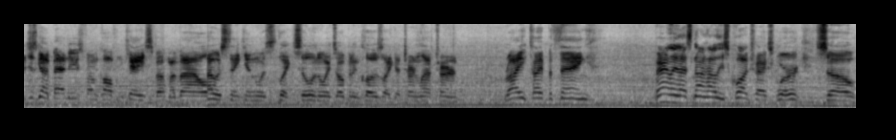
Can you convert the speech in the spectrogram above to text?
I just got a bad news phone call from Case about my valve. I was thinking was like solenoids open and close like a turn left, turn right type of thing. Apparently that's not how these quad tracks work. So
